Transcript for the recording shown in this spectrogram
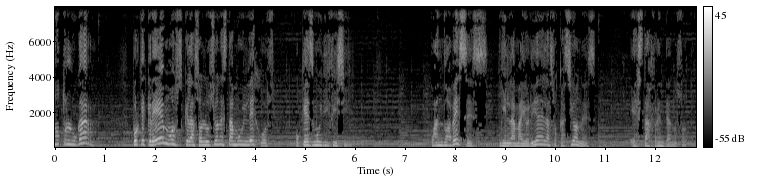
otro lugar? Porque creemos que la solución está muy lejos o que es muy difícil. Cuando a veces, y en la mayoría de las ocasiones, está frente a nosotros.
